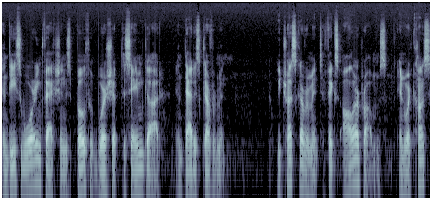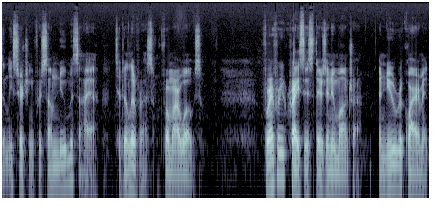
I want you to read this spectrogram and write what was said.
and these warring factions both worship the same God, and that is government. We trust government to fix all our problems, and we're constantly searching for some new Messiah to deliver us from our woes. For every crisis, there's a new mantra, a new requirement,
